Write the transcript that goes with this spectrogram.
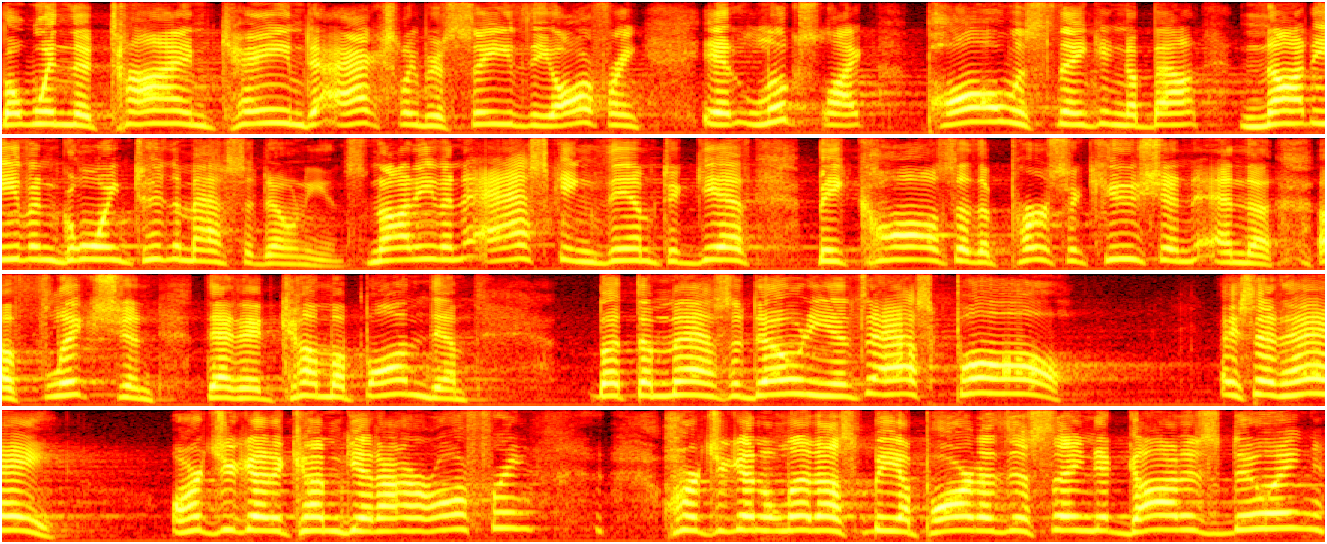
But when the time came to actually receive the offering, it looks like Paul was thinking about not even going to the Macedonians, not even asking them to give because of the persecution and the affliction that had come upon them. But the Macedonians asked Paul, they said, Hey, aren't you going to come get our offering? Aren't you going to let us be a part of this thing that God is doing?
